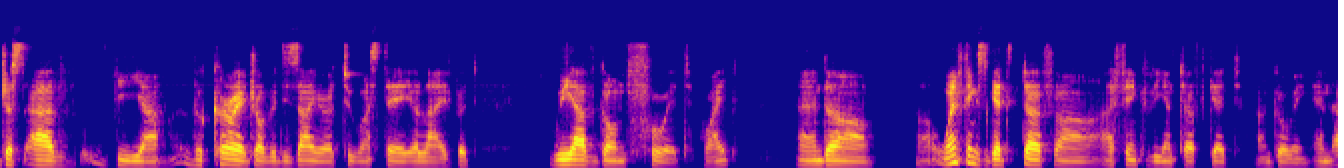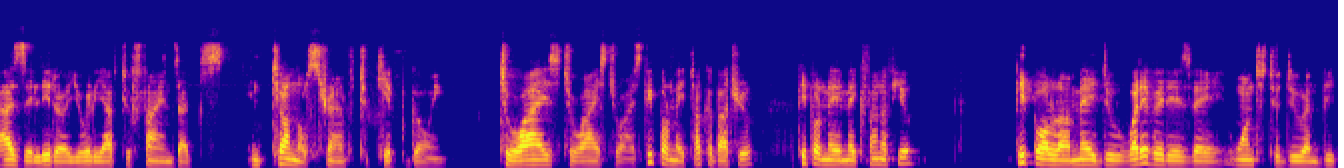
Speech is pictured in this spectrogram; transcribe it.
just have the uh, the courage or the desire to uh, stay alive. But we have gone through it, right? And uh, uh when things get tough, uh, I think the tough get uh, going. And as a leader, you really have to find that internal strength to keep going, to rise, to rise, to rise. People may talk about you, people may make fun of you, people may do whatever it is they want to do and be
